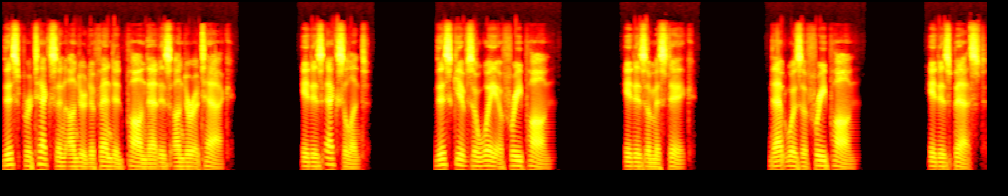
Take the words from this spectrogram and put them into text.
This protects an underdefended pawn that is under attack. It is excellent. This gives away a free pawn. It is a mistake. That was a free pawn. It is best.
